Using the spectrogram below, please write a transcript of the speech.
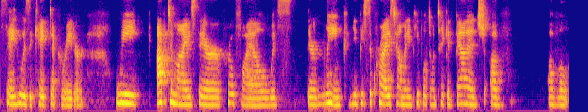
say, who is a cake decorator. We optimize their profile with their link. You'd be surprised how many people don't take advantage of of,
